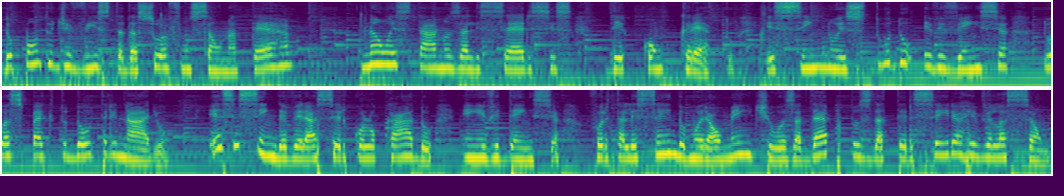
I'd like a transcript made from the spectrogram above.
do ponto de vista da sua função na Terra, não está nos alicerces de concreto, e sim no estudo e vivência do aspecto doutrinário. Esse sim deverá ser colocado em evidência, fortalecendo moralmente os adeptos da terceira revelação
